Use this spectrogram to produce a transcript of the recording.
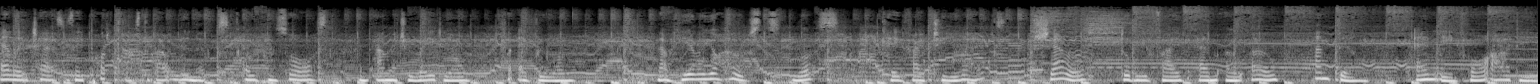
LHS is a podcast about Linux, open source, and amateur radio for everyone. Now, here are your hosts Russ, K5TUX, Cheryl, W5MOO, and Bill, NE4RD.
